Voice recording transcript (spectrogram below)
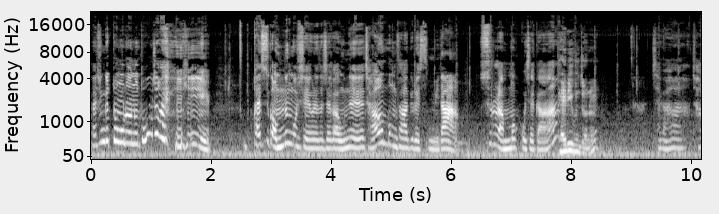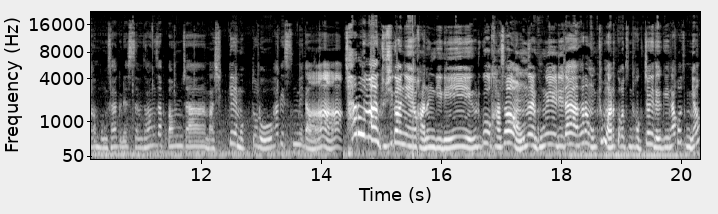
대중교통으로는 도저히 갈 수가 없는 곳이에요. 그래서 제가 오늘 자원봉사 하기로 했습니다. 술을 안 먹고 제가 대리운전을? 제가 자원봉사 하기로 했어요 그래서 황사빠 혼자 맛있게 먹도록 하겠습니다. 차로만 2시간이에요 가는 길이. 그리고 가서 오늘 공휴일이라 사람 엄청 많을 것 같은데 걱정이 되긴 하거든요.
